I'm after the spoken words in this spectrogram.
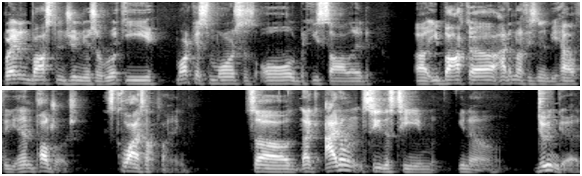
Brandon Boston Jr. is a rookie. Marcus Morris is old, but he's solid. Uh, Ibaka, I don't know if he's going to be healthy. And Paul George. Kawhi's not playing. So, like, I don't see this team, you know, doing good.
